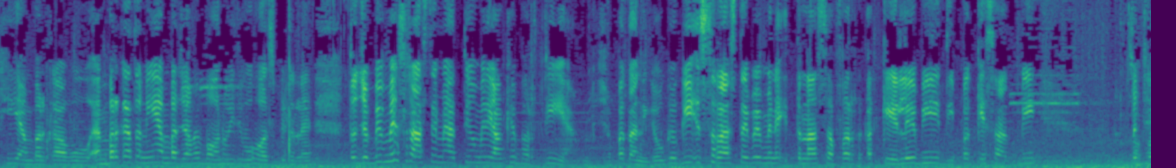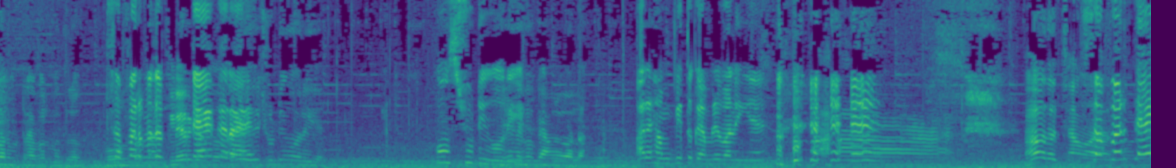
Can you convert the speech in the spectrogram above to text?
ही एम्बर का वो एम्बर का तो नहीं है एम्बर जहाँ पे बॉर्न हुई थी वो हॉस्पिटल है तो जब भी मैं इस रास्ते में आती हूँ मेरी आँखें भरती हैं हमेशा पता नहीं क्यों क्योंकि इस रास्ते पे मैंने इतना सफ़र अकेले भी दीपक के साथ भी सफ़र ट्रैवल मतलब सफ़र मतलब तय कर दो। करा है। शूटिंग हो रही है कौन सी शूटिंग हो रही है? कैमरे वाला। अरे हम भी तो कैमरे वाले ही हैं। बहुत अच्छा सफ़र तय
